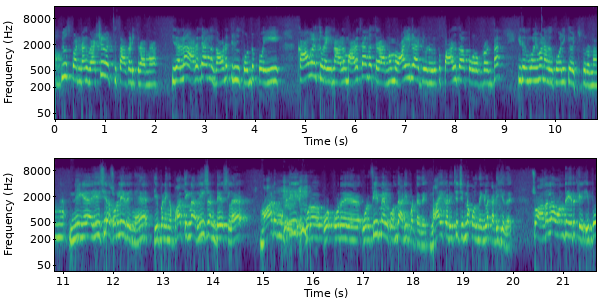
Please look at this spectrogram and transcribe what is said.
அப்யூஸ் பண்ணாங்க விஷம் வச்சு சாகடிக்கிறாங்க. இதெல்லாம் அரசாங்க கவனத்திற்கு கொண்டு போய் காவல்துறையினாலும் அரசாங்கத்தினாலும் வாயில்லா ஜீவன்களுக்கு பாதுகாப்பு கொடுக்கணும்னு தான் இதன் மூலியமா நாங்கள் கோரிக்கை வச்சுக்கிறோம் நாங்கள் நீங்க ஈஸியா சொல்லிடுறீங்க. இப்போ நீங்க பாத்தீங்கன்னா ரீசன்ட் டேஸ்ல மாடு முட்டி ஒரு ஒ- ஒரு ஒரு ஃபீமேலுக்கு வந்து அடிபட்டது. நாய் கடிச்சு சின்ன குழந்தைங்கள கடிக்குது. ஸோ அதெல்லாம் வந்து இருக்கு. இப்போ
